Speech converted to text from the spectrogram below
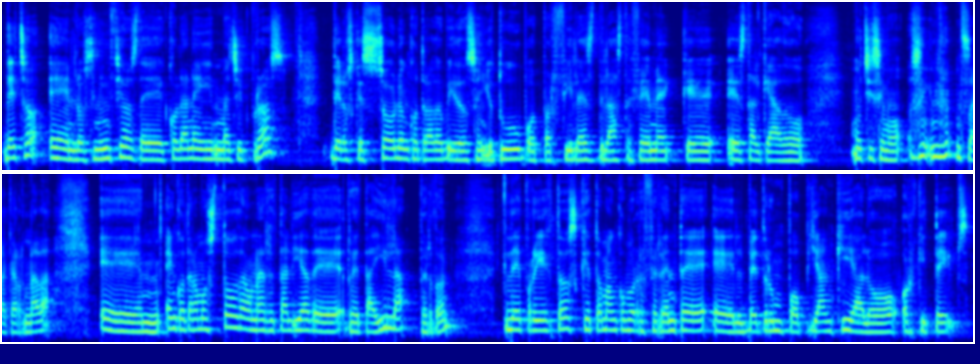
De hecho, en los inicios de Colonnade Magic Bros, de los que solo he encontrado vídeos en YouTube o perfiles de Last.fm que he stalkeado muchísimo sin sacar nada, eh, encontramos toda una retalía de retaíla, perdón, de proyectos que toman como referente el bedroom pop yankee a los Orchid Tapes.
